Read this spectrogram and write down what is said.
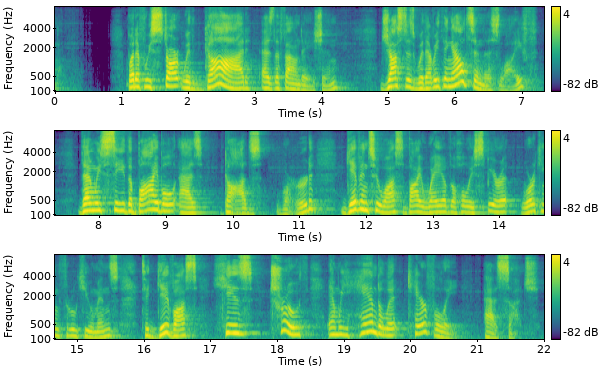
But if we start with God as the foundation, just as with everything else in this life, then we see the Bible as God's Word, given to us by way of the Holy Spirit working through humans to give us His truth, and we handle it carefully as such.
